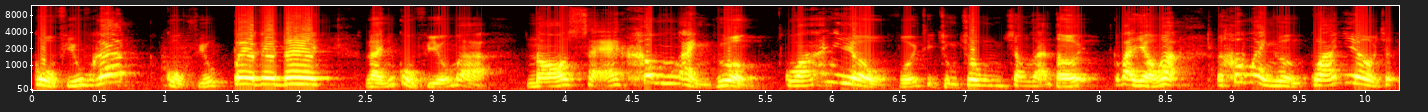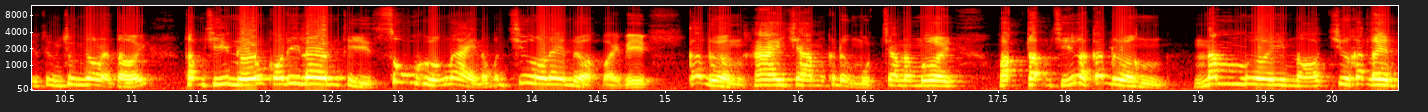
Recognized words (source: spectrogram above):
cổ phiếu gác, cổ phiếu PVD là những cổ phiếu mà nó sẽ không ảnh hưởng quá nhiều với thị trường chung trong đoạn tới. Các bạn hiểu không ạ? Nó không ảnh hưởng quá nhiều cho thị trường chung trong đoạn tới. Thậm chí nếu có đi lên thì xu hướng này nó vẫn chưa lên được, bởi vì các đường 200 các đường 150 hoặc thậm chí là các đường 50 nó chưa cắt lên.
